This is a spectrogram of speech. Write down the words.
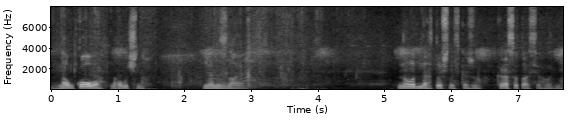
науково, научно, я не знаю. Ну, одне точно скажу. Красота сьогодні.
